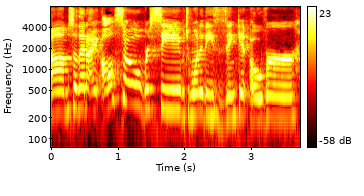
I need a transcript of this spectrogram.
Um, so then I also received one of these Zinc It Over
